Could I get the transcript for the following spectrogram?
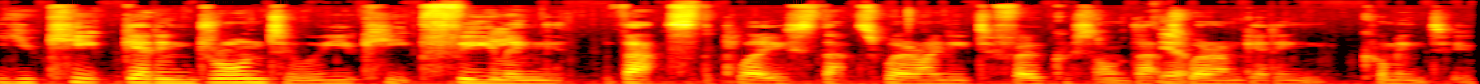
you keep getting drawn to, or you keep feeling that's the place, that's where I need to focus on, that's Yeah. where I'm getting coming to.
